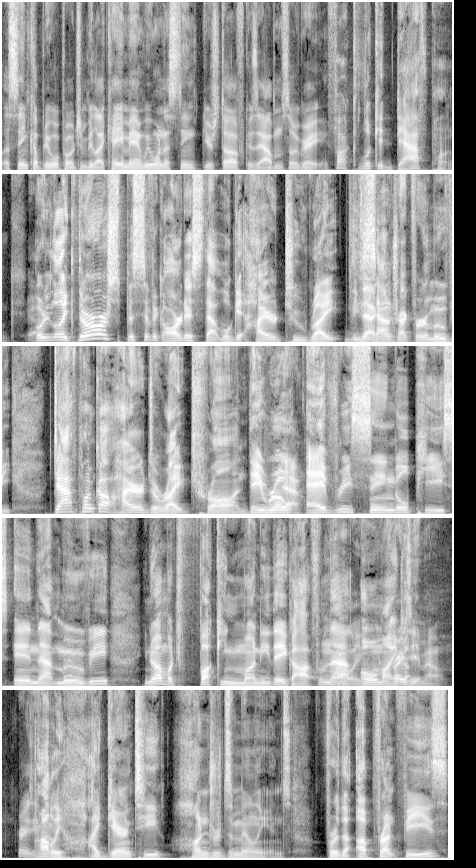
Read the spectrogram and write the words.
a, sync company will approach and be like, "Hey, man, we want to sync your stuff because the album's so great." Fuck, look at Daft Punk. Or like there are specific artists that will get hired to write the Exactly. soundtrack for a movie. Daft Punk got hired to write Tron. They wrote Yeah. every single piece in that movie. You know how much fucking money they got from that? Probably oh my God. crazy god. amount, crazy. Probably I guarantee hundreds of millions for the upfront fees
